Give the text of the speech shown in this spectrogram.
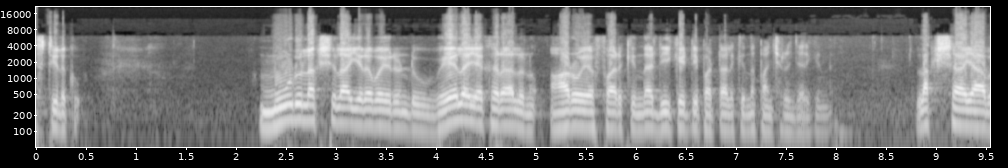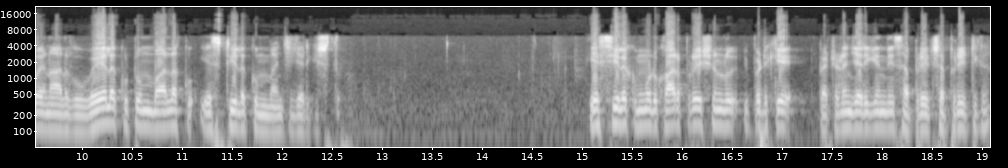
ఎస్టీలకు మూడు లక్షల ఇరవై రెండు వేల ఎకరాలను ఆర్ఓఎఫ్ఆర్ కింద డీకేటీ పట్టాల కింద పంచడం జరిగింది. లక్ష యాభై నాలుగు వేల కుటుంబాలకు ఎస్టీలకు మంచి జరిగిస్తూ ఎస్సీలకు మూడు కార్పొరేషన్లు ఇప్పటికే పెట్టడం జరిగింది సపరేట్ సపరేట్గా.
